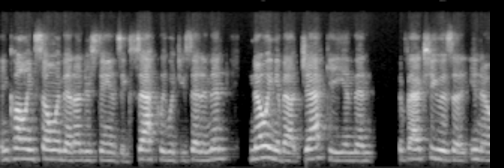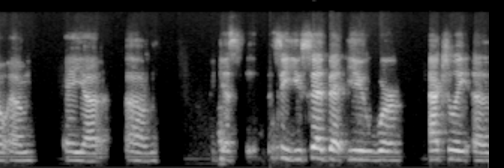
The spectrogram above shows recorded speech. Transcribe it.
and calling someone that understands exactly what you said, and then knowing about Jacqui, and then the fact she was a, you know, um, a, uh, um, I guess, see, you said that you were actually, uh,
